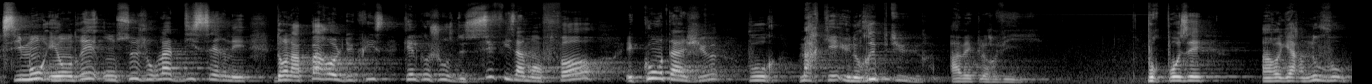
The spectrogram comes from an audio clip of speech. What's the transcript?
Simon et André ont ce jour-là discerné dans la parole du Christ quelque chose de suffisamment fort et contagieux pour marquer une rupture avec leur vie, pour poser un regard nouveau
